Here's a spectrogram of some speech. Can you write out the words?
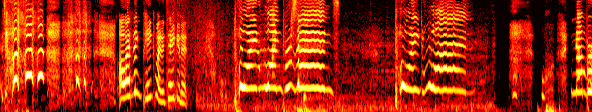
oh, I think Pink might have taken it. 0.1%! 0.1! Number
